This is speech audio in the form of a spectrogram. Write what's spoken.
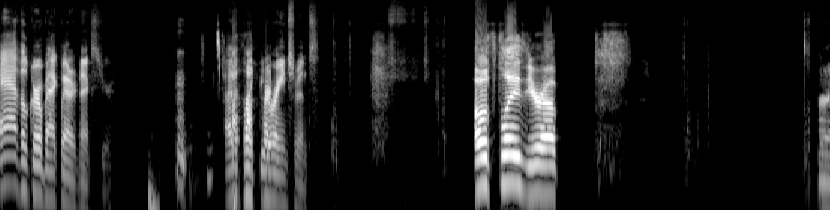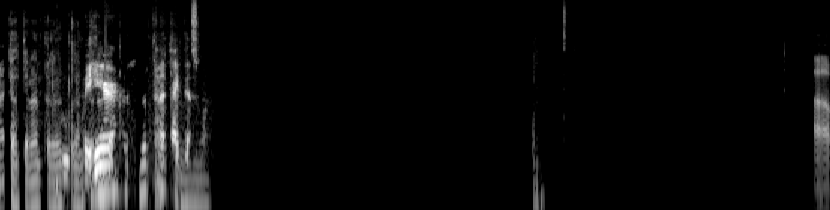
ah, they'll grow back better next year. I don't like the right. arrangement. Oathblaze, you're up. Dun, dun, dun, Over here, dun, and attack this one. Uh,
